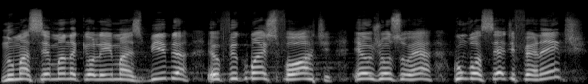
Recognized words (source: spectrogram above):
Numa semana que eu leio mais Bíblia, eu fico mais forte. Eu, Josué, com você é diferente?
